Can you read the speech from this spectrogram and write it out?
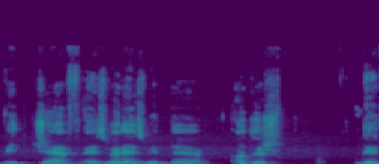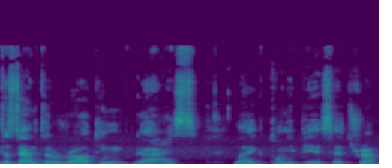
with Jeff as well as with the other data center routing guys like Tony P, etc.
